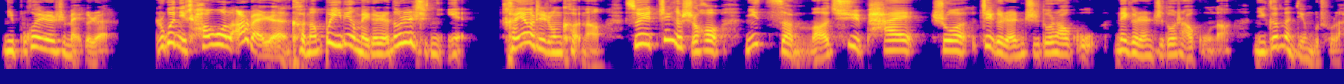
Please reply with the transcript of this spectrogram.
你不会认识每个人；如果你超过了二百人，可能不一定每个人都认识你，很有这种可能。所以这个时候你怎么去拍说这个人值多少股，那个人值多少股呢？你根本定不出来。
